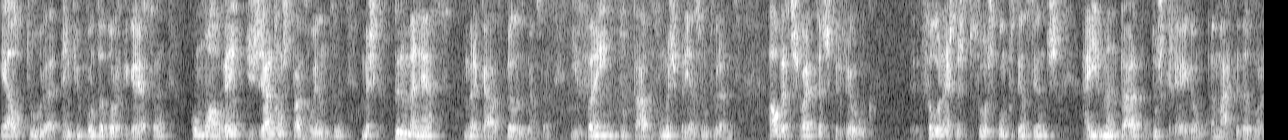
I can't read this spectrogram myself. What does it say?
é a altura em que o contador regressa como alguém que já não está doente, mas que permanece marcado pela doença e vem dotado de uma experiência muito grande. Albert Schweitzer escreveu, falou nestas pessoas como pertencentes à irmandade dos que regam a marca da dor.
